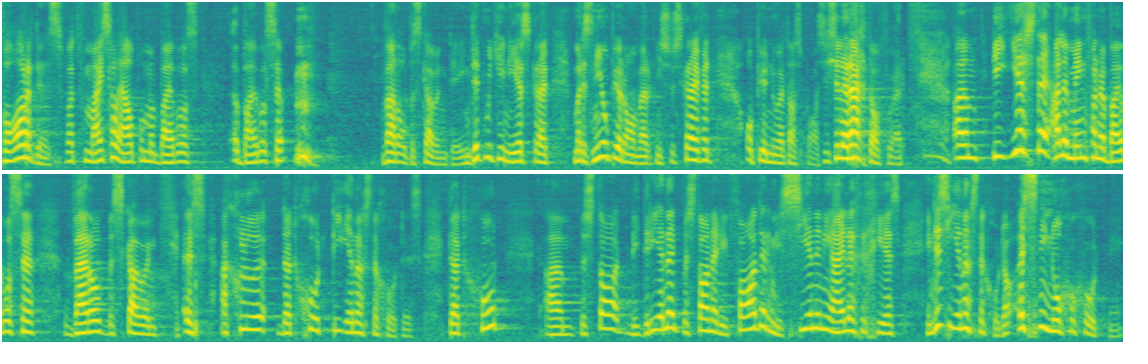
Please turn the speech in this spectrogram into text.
waardes wat vir my sal help om 'n Bybels 'n Bybelse wêreldbeskouing te hê. En dit moet jy neerskryf, maar dis nie op jou raamwerk nie. So skryf dit op jou notas basis. Jy is reg daarvoor. Um die eerste element van 'n Bybelse wêreldbeskouing is ek glo dat God die enigste God is. Dat God um bestaan die drie eenheid bestaan uit die Vader en die Seun en die Heilige Gees en dis die enigste God. Daar is nie nog 'n God nie.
